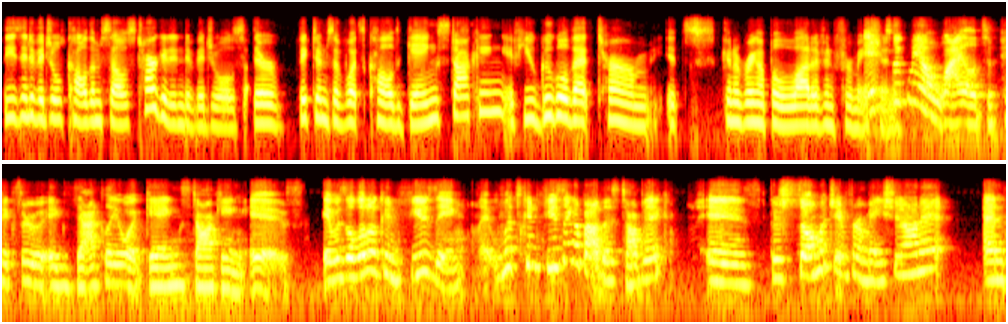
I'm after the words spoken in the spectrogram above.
these individuals call themselves target individuals. They're victims of what's called gang stalking. If you Google that term, it's going to bring up a lot of information. It took me a while to pick through exactly what gang stalking is. It was a little confusing. What's confusing about this topic is there's so much information on it, and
